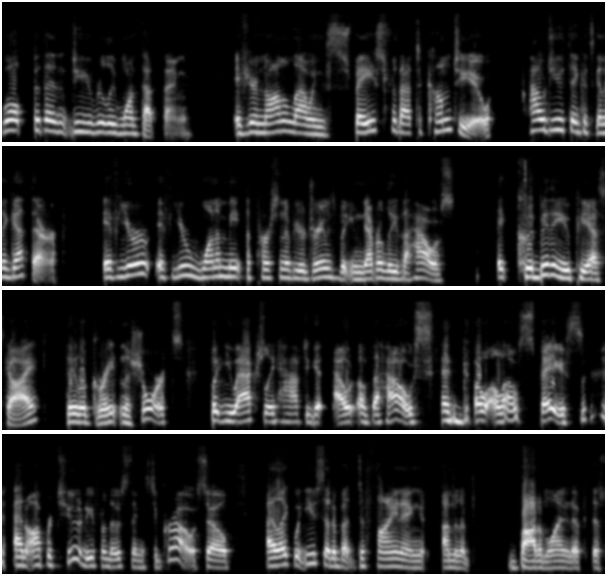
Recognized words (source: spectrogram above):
Well but then do you really want that thing? If you're not allowing space for that to come to you how do you think it's going to get there? If you're if you want to meet the person of your dreams but you never leave the house it could be the ups guy. They look great in the shorts but you actually have to get out of the house and go allow space and opportunity for those things to grow. So I like what you said about defining. I'm going to bottom line it if this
